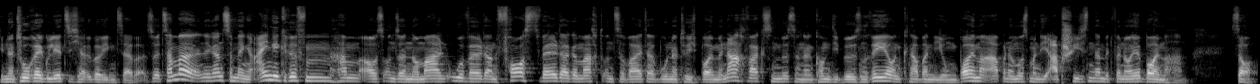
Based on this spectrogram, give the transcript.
Die Natur reguliert sich ja überwiegend selber. So, jetzt haben wir eine ganze Menge eingegriffen, haben aus unseren normalen Urwäldern Forstwälder gemacht und so weiter, wo natürlich Bäume nachwachsen müssen und dann kommen die bösen Rehe und knabbern die jungen Bäume ab und dann muss man die abschießen, damit wir neue Bäume haben. So.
